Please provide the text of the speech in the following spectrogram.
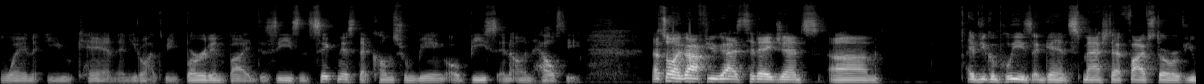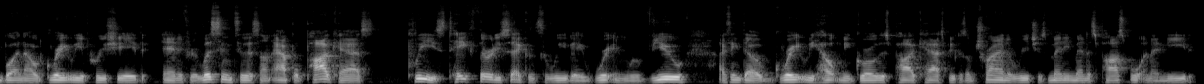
when you can and you don't have to be burdened by disease and sickness that comes from being obese and unhealthy. That's all I got for you guys today, gents. Um, if you can please again smash that five star review button, I would greatly appreciate it. And if you're listening to this on Apple Podcasts, please take 30 seconds to leave a written review. I think that would greatly help me grow this podcast because I'm trying to reach as many men as possible and I need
